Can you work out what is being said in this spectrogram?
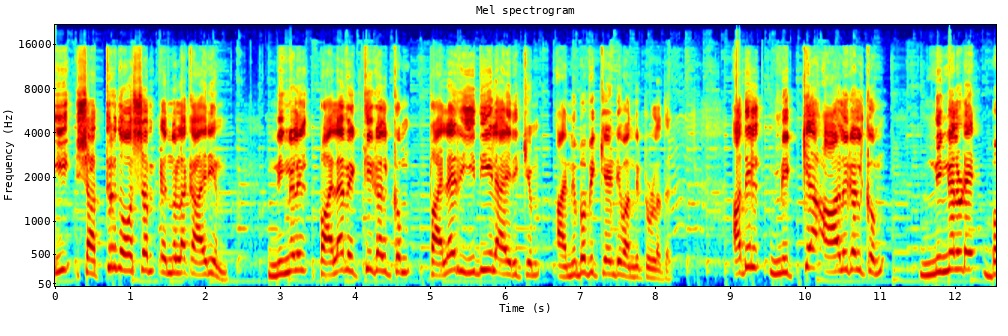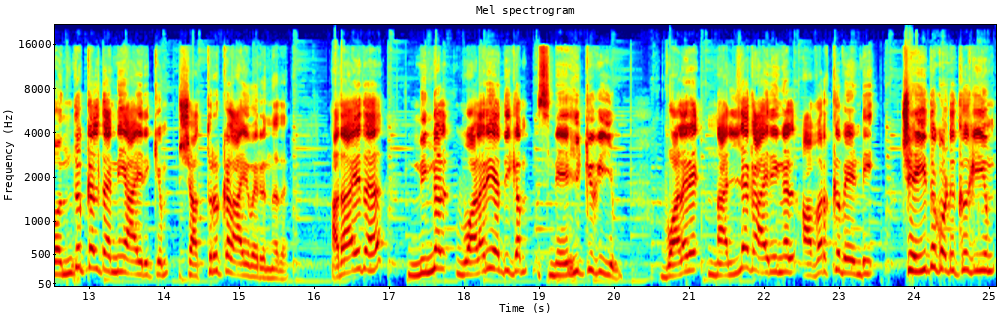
ഈ ശത്രുദോഷം എന്നുള്ള കാര്യം നിങ്ങളിൽ പല വ്യക്തികൾക്കും പല രീതിയിലായിരിക്കും അനുഭവിക്കേണ്ടി വന്നിട്ടുള്ളത്. അതിൽ മിക്ക ആളുകൾക്കും നിങ്ങളുടെ ബന്ധുക്കൾ തന്നെയായിരിക്കും ശത്രുക്കളായി വരുന്നത്. അതായത് നിങ്ങൾ വളരെയധികം സ്നേഹിക്കുകയും വളരെ നല്ല കാര്യങ്ങൾ അവർക്ക് വേണ്ടി ചെയ്തു കൊടുക്കുകയും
